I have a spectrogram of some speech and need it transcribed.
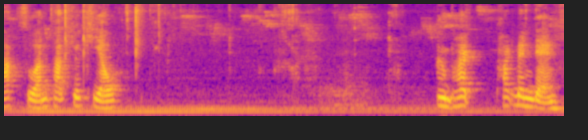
พักกับพักสวนพักเขียวๆเออพักพักแดงๆ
